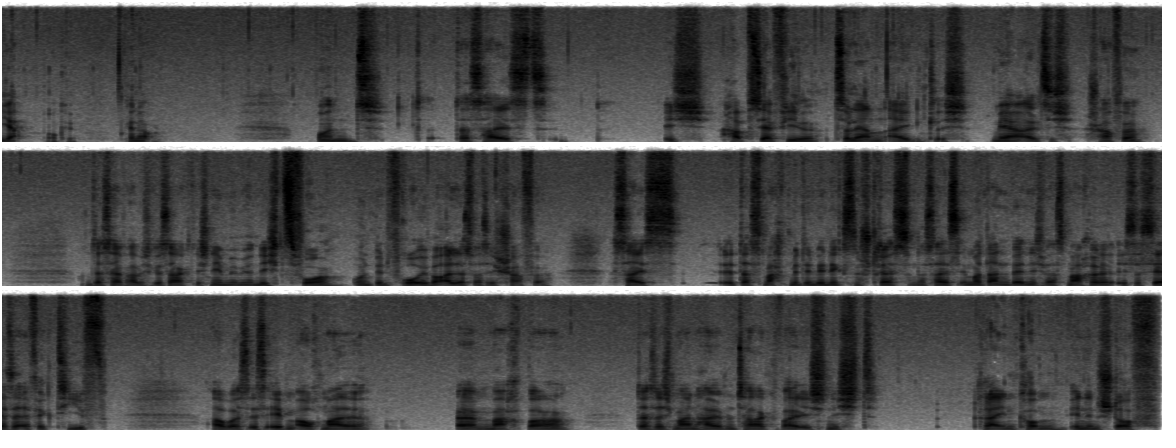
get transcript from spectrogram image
Ja, Okay. Genau. Und das heißt, ich habe sehr viel zu lernen eigentlich, mehr als ich schaffe. Und deshalb habe ich gesagt, ich nehme mir nichts vor und bin froh über alles, was ich schaffe. Das heißt, äh, das macht mir den wenigsten Stress. Und das heißt, immer dann, wenn ich was mache, ist es sehr, sehr effektiv. Aber es ist eben auch mal äh, machbar, dass ich mal einen halben Tag, weil ich nicht reinkomme in den Stoff,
